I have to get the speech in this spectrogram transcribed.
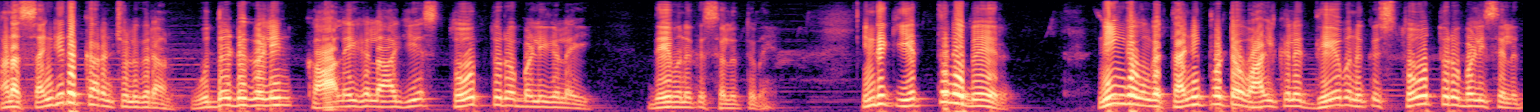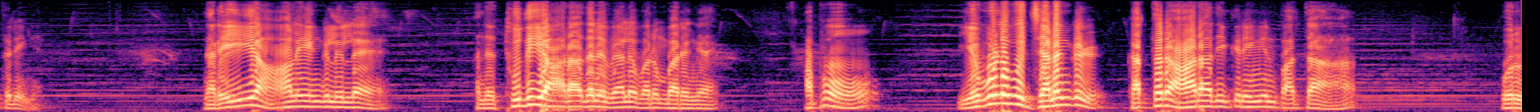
ஆனா சங்கீதக்காரன் சொல்லுகிறான் உதடுகளின் காலைகளாகிய ஸ்தோத்திர பலிகளை தேவனுக்கு செலுத்துவேன். இன்றைக்கு எத்தனை பேர் நீங்க உங்க தனிப்பட்ட வாழ்க்கையில தேவனுக்கு ஸ்தோத்திர பலி செலுத்துறீங்க. நிறைய ஆலயங்களில் அந்த துதி ஆராதனை வேலை வரும் பாருங்க. அப்போ எவ்வளவு ஜனங்கள் கத்தரை ஆராதிக்கிறீங்கன்னு பார்த்தா ஒரு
